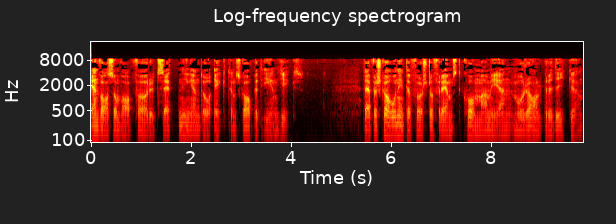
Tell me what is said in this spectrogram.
än vad som var förutsättningen då äktenskapet ingicks. Därför ska hon inte först och främst komma med en moralpredikan,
